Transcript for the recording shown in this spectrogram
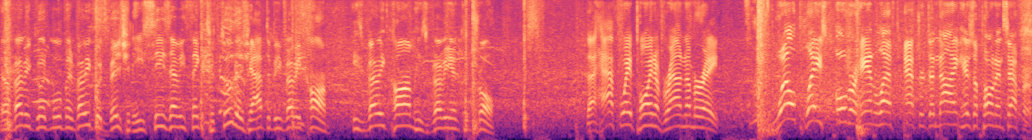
Yeah, very good movement, very good vision. He sees everything. To do this, you have to be very calm. He's very calm. He's very in control. The halfway point of round number eight. Well placed overhand left after denying his opponent's effort.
